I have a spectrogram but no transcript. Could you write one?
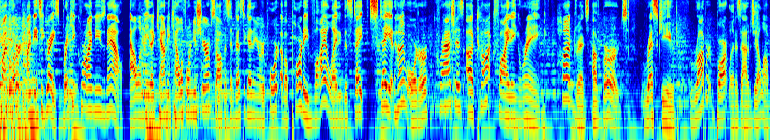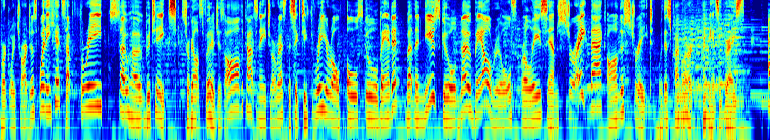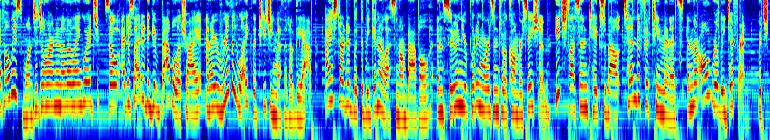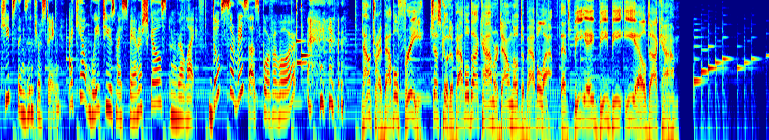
Crime Alert. I'm Nancy Grace. Breaking crime news now. Alameda County, California Sheriff's Office investigating a report of a party violating the state stay at home order crashes a cockfighting ring. Hundreds of birds rescued. Robert Bartlett is out of jail on burglary charges when he hits up three Soho boutiques. Surveillance footage is all the cops need to arrest the 63 year old old school bandit, but the new school no bail rules release him straight back on the street. With this crime alert, I'm Nancy Grace. I've always wanted to learn another language, so I decided to give Babbel a try, and I really like the teaching method of the app. I started with the beginner lesson on Babbel, and soon you're putting words into a conversation. Each lesson takes about 10 to 15 minutes, and they're all really different, which keeps things interesting. I can't wait to use my Spanish skills in real life. Dos cervezas, por favor. Now try Babbel free. Just go to babbel.com or download the Babbel app. That's B A B B E L.com.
